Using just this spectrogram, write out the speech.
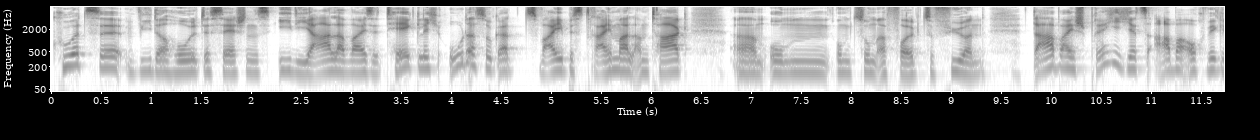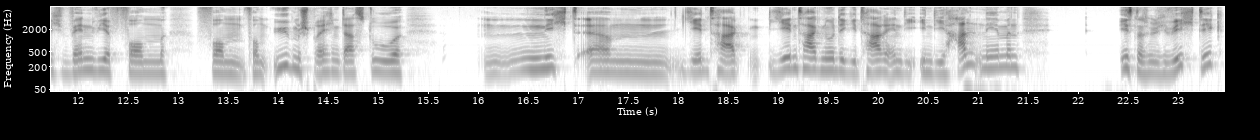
kurze, wiederholte Sessions, idealerweise täglich oder sogar zwei bis dreimal am Tag, ähm, um, um zum Erfolg zu führen. Dabei spreche ich jetzt aber auch wirklich, wenn wir vom, vom, vom Üben sprechen, dass du nicht ähm, jeden, Tag, jeden Tag nur die Gitarre in die, in die Hand nehmen ist natürlich wichtig,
